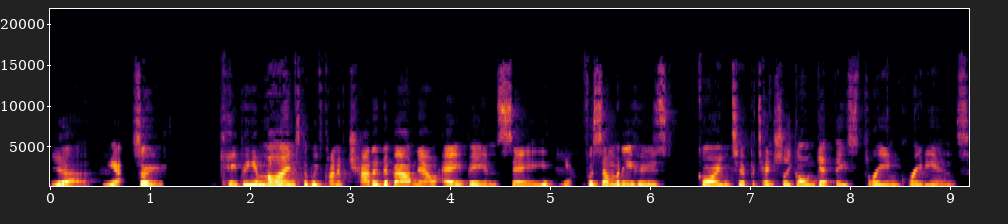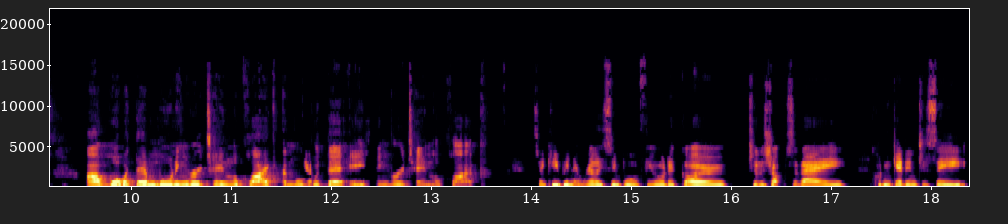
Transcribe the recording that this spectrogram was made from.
Yeah. Yeah. So keeping in mind that we've kind of chatted about now A, B, and C, for somebody who's going to potentially go and get these three ingredients, um, what would their morning routine look like and what yep. would their evening routine look like? So keeping it really simple. If you were to go to the shop today, couldn't get into see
